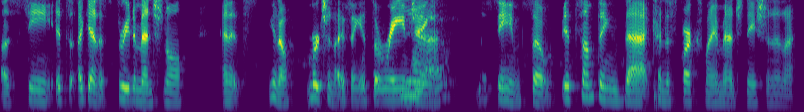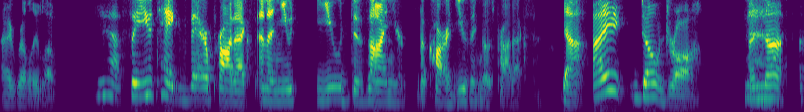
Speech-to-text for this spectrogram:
a scene. It's again, it's three dimensional and it's, you know, merchandising. It's arranging. Yeah the scene. So it's something that kind of sparks my imagination and I, I really love. Yeah. So you take their products and then you you design your the card using those products. Yeah, I don't draw. I'm not I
